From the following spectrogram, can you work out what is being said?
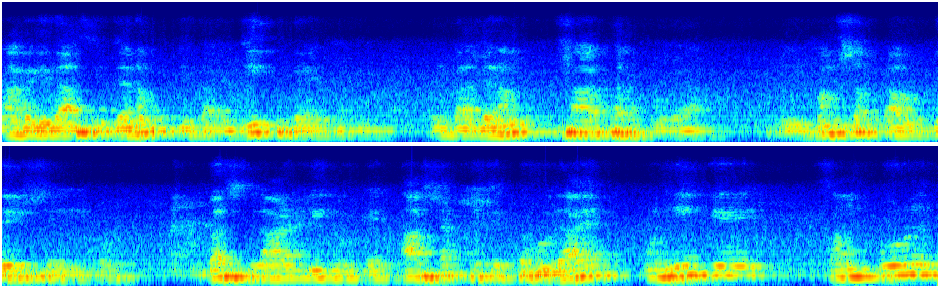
नागरीदास जन्म जीता जीत गए, उनका जन्म सार्थक हो गया। हम सब का उद्देश्य ही हो बस लाडली जी के आशक्त चित्त हो जाए, उन्हीं के संपूर्ण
